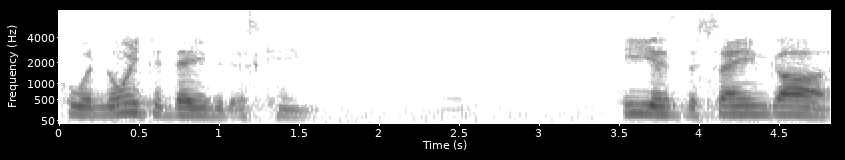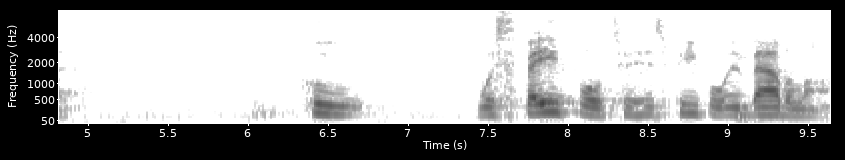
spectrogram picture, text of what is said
who anointed David as king. He is the same God who was faithful to his people in Babylon.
